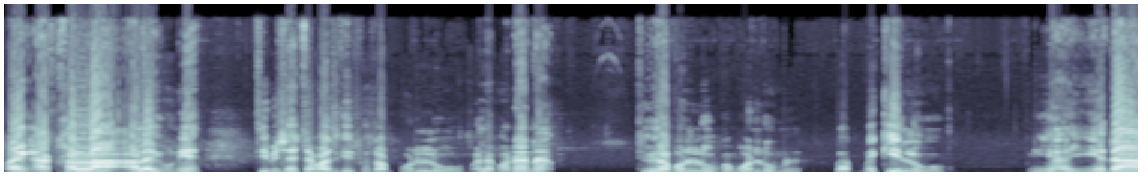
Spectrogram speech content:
แปลงอักขระอะไรพวกนี้ ที่ไม่ใช่ JavaScript สำหรับบนลูปอะไรพวกนั้นอะถือถ้าบนลูปก็บนลูปแบบไม่กี่ลูปอย่างเงี้ยอย่างเงี้ยได้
